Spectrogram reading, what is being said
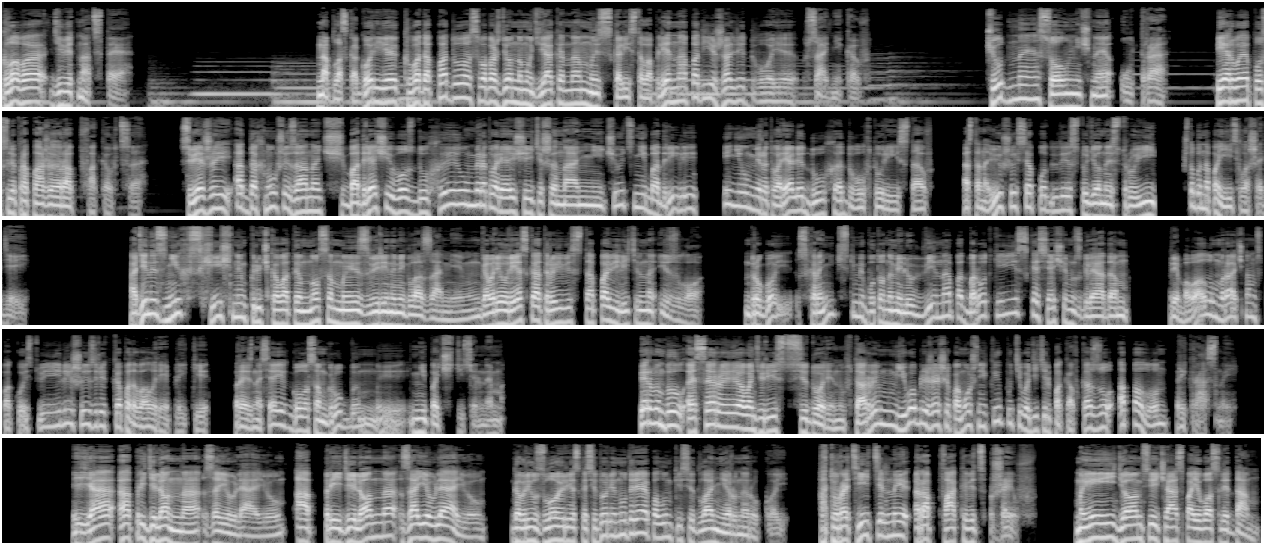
Глава 19 На плоскогорье к водопаду, освобожденному дьяконом из скалистого плена, подъезжали двое всадников. Чудное солнечное утро. Первое после пропажи рабфаковца. Свежий, отдохнувший за ночь, бодрящий воздух и умиротворяющая тишина ничуть не бодрили и не умиротворяли духа двух туристов, остановившихся подле студеной струи, чтобы напоить лошадей. Один из них с хищным крючковатым носом и звериными глазами говорил резко, отрывисто, повелительно и зло. Другой — с хроническими бутонами любви на подбородке и с косящим взглядом, пребывал в мрачном спокойствии и лишь изредка подавал реплики, произнося их голосом грубым и непочтительным. Первым был эсер и авантюрист Сидорин, вторым — его ближайший помощник и путеводитель по Кавказу Аполлон Прекрасный. «Я определенно заявляю, определенно заявляю», — говорил злой резко Сидорин, ударяя по лунке седла нервной рукой. «Отвратительный рабфаковец жив. Мы идем сейчас по его следам».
